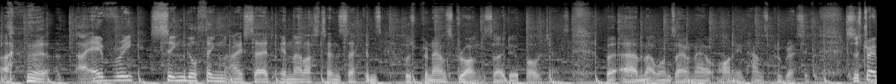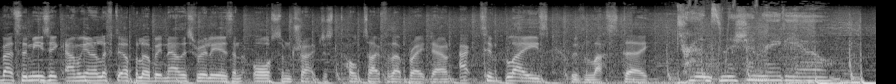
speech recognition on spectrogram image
Every single thing that I said in that last 10 seconds was pronounced wrong, so I do apologise. But um, that one's out now on Enhanced Progressive. So straight back to the music, and we're going to lift it up a little bit now. This really is an awesome track. Just hold tight for that breakdown. Active Blaze with Last Day. Transmission Radio.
